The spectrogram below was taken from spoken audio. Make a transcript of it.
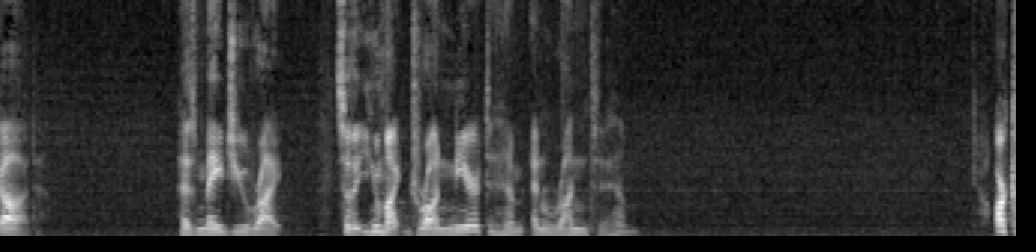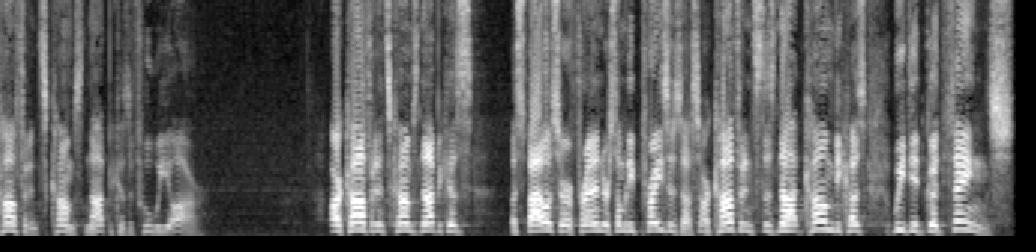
God has made you right so that you might draw near to Him and run to Him. Our confidence comes not because of who we are. Our confidence comes not because a spouse or a friend or somebody praises us. Our confidence does not come because we did good things,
